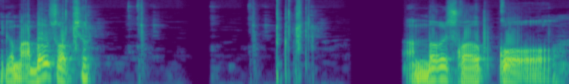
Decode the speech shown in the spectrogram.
이거 뭐 안 먹을 수가 없죠. 안 먹을 수가 없고.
